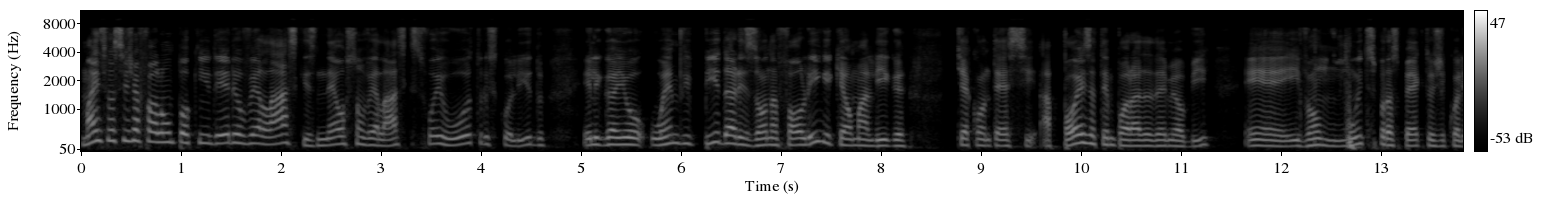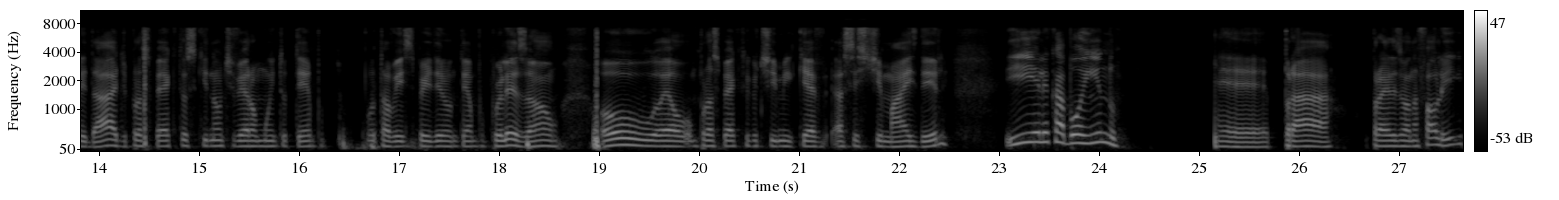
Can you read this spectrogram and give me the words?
Mas você já falou um pouquinho dele, o Velasquez, Nelson Velasquez foi o outro escolhido. Ele ganhou o MVP da Arizona Fall League, que é uma liga que acontece após a temporada da MLB. É, e vão muitos prospectos de qualidade, prospectos que não tiveram muito tempo, ou talvez perderam tempo por lesão, ou é um prospecto que o time quer assistir mais dele. E ele acabou indo é, para a Arizona Fall League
